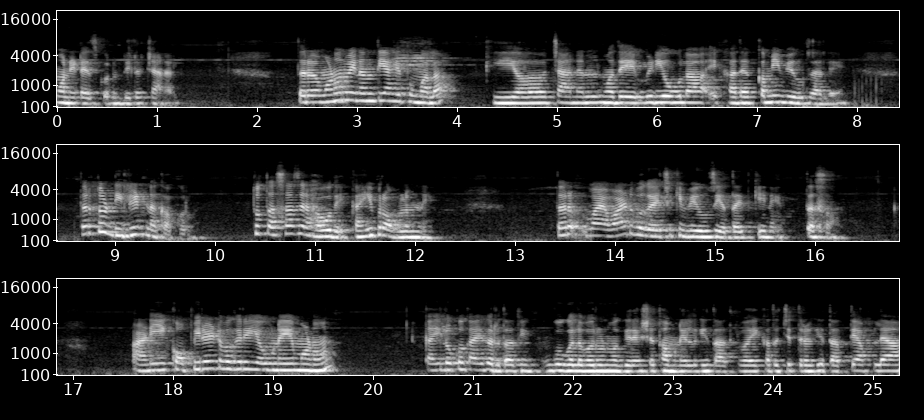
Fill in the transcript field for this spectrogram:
मॉनिटाईज करून दिलं चॅनल तर म्हणून विनंती आहे तुम्हाला की चॅनलमध्ये व्हिडिओला एखाद्या कमी व्ह्यू आले तर तो डिलीट नका करू. तो तसाच राहू दे काही प्रॉब्लेम नाही. तर वा वाट बघायची की व्ह्यूज येत आहेत की नाही तसं. आणि कॉपीराईट वगैरे येऊ नये म्हणून काही लोक काय करतात गुगलवरून वगैरे असे थंबनेल घेतात किंवा एखादं चित्र घेतात ते आपल्या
